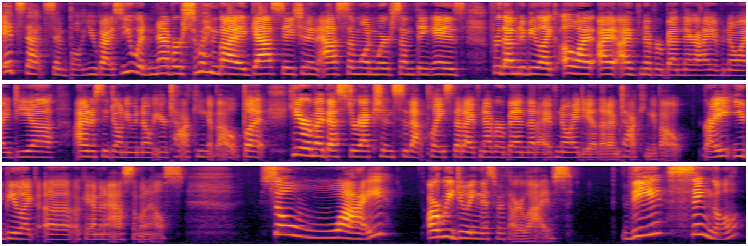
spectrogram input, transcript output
It's that simple, you guys. You would never swing by a gas station and ask someone where something is for them to be like, oh, I, I, have never been there. I have no idea. I honestly don't even know what you're talking about. But here are my best directions to that place that I've never been that I have no idea that I'm talking about, right? You'd be like, uh, okay, I'm going to ask someone else. So, why are we doing this with our lives? The single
